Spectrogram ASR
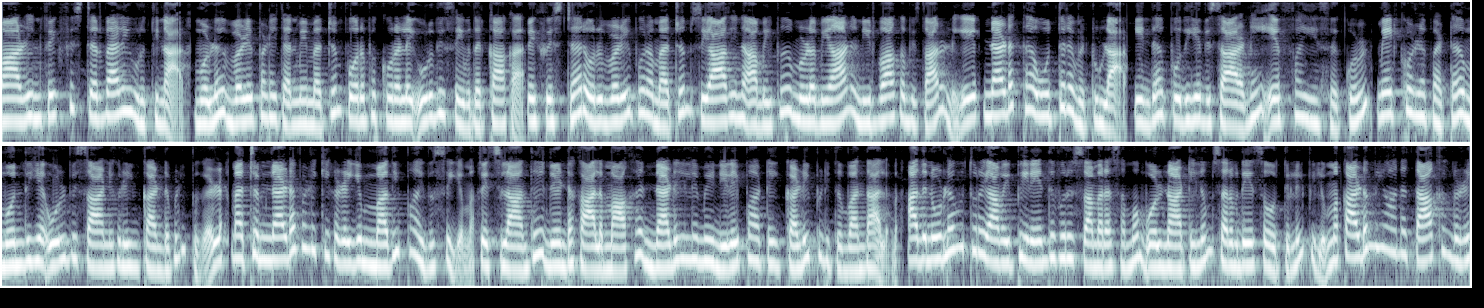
மாரின் பிக்ஃபிஸ்டர் வலியுறுத்தினார். முழு வெளிப்படைத்தன்மை மற்றும் பொறுப்பு குரலை உறுதி செய்வதற்காக பிக்ஃபிஸ்டர் ஒரு வெளிப்புற மற்றும் சுயாதீன அமைப்பு முழுமையான நிர்வாக விசாரணையை நடத்த உத்தரவிட்டுள்ளார். இந்த புதிய விசாரணை எஃப்ஐஎஸ்க்குள் மேற்கொள்ளப்பட்ட முந்தைய உள் விசாரணைகளின் கண்டுபிடிப்புகள் மற்றும் நடவடிக்கைகளையும் மதிப்பாய்வு செய்யும். சுவிட்சர்லாந்து நீண்ட காலமாக நடுநிலைமை நிலைப்பாட்டை கடைபிடித்து வந்தாலும் அதன் உளவுத்துறை அமைப்பின் எந்தவொரு சமரசமும் உள்நாட்டிலும் சர்வதேச ஒத்துழைப்பிலும் கடுமையான தாக்கங்களை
